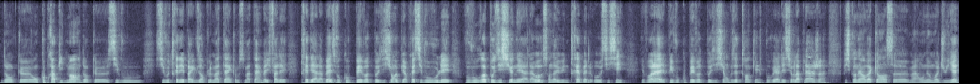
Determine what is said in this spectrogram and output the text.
Donc euh, on coupe rapidement. Donc si, vous, si vous tradez par exemple le matin comme ce matin ben, il fallait trader à la baisse, vous coupez votre position. Et puis après si vous voulez vous vous repositionnez à la hausse, on a eu une très belle hausse ici. Et voilà. Et puis vous coupez votre position, vous êtes tranquille, vous pouvez aller sur la plage hein. puisqu'on est en vacances, ben, on est au mois de juillet.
